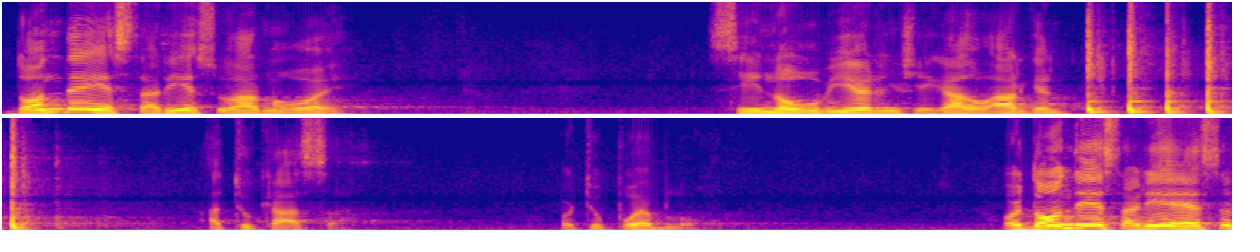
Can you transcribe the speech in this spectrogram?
¿Dónde estaría su alma hoy si no hubieran llegado alguien a tu casa o tu pueblo? ¿O dónde estaría ese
